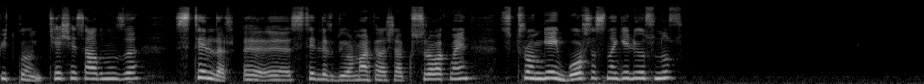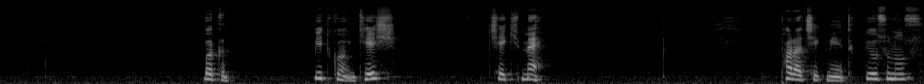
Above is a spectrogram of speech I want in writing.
Bitcoin Cash hesabınızı Stellar, e, e, Stellar diyorum arkadaşlar kusura bakmayın. Strong Game borsasına geliyorsunuz. Bakın. Bitcoin Cash çekme. Para çekmeye tıklıyorsunuz.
